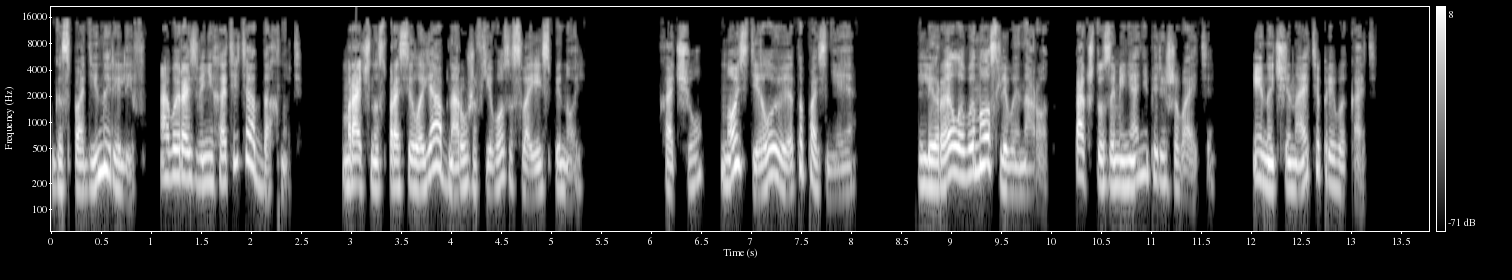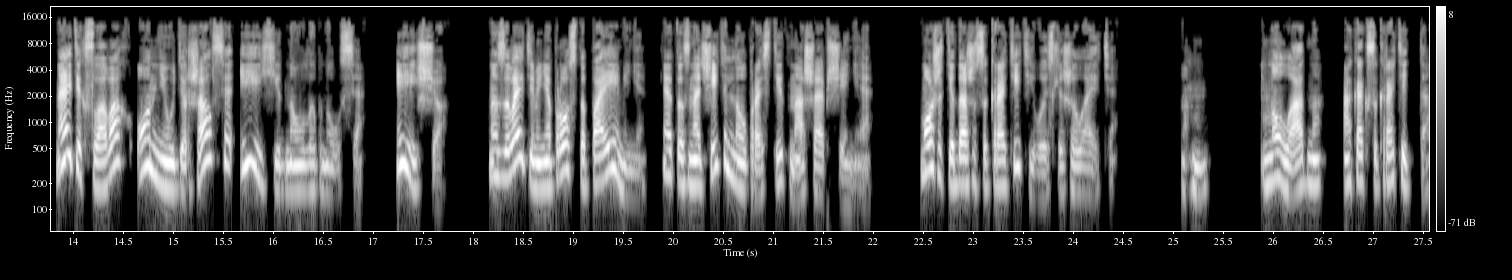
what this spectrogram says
«Господин Ирелив, а вы разве не хотите отдохнуть?» — мрачно спросила я, обнаружив его за своей спиной. «Хочу, но сделаю это позднее. Лирелла выносливый народ, так что за меня не переживайте. И начинайте привыкать». На этих словах он не удержался и ехидно улыбнулся. «И еще. Называйте меня просто по имени, это значительно упростит наше общение. Можете даже сократить его, если желаете. Ну ладно, а как сократить-то?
